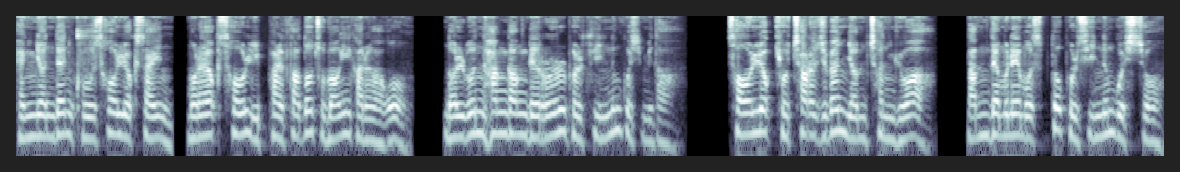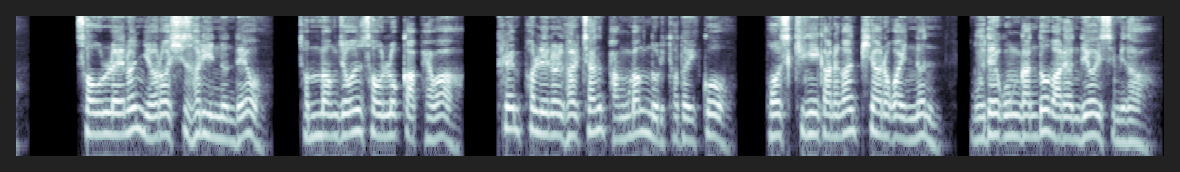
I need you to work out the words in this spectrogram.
100년 된 구 서울역사인 문화역 서울 284도 조망이 가능하고 넓은 한강대로를 볼 수 있는 곳입니다. 서울역 교차로 주변 염천교와 남대문의 모습도 볼 수 있는 곳이죠. 서울로에는 여러 시설이 있는데요. 전망 좋은 서울로 카페와 트램펄린을 설치한 방방 놀이터도 있고 버스킹이 가능한 피아노가 있는 무대 공간도 마련되어 있습니다.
